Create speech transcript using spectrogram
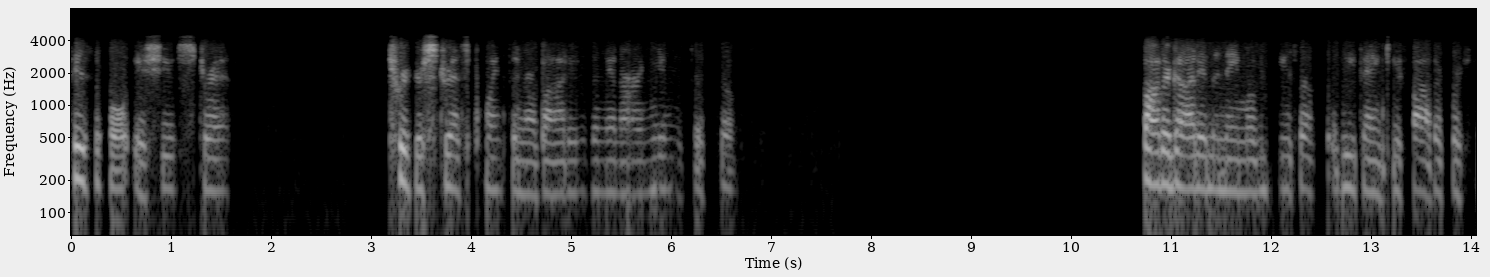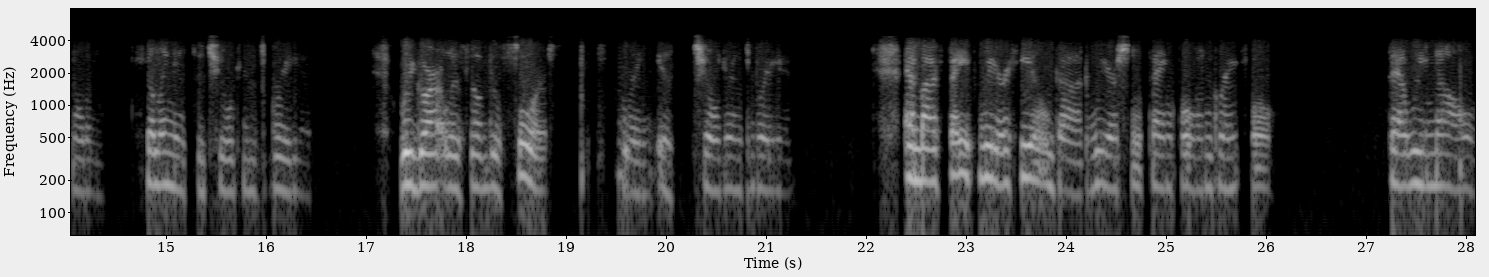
physical issues, stress, trigger stress points in our bodies and in our immune system. Father God, in the name of Jesus, we thank you, Father, for healing. Healing is the children's bread. Regardless of the source, healing is children's bread. And by faith, we are healed, God. We are so thankful and grateful that we know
